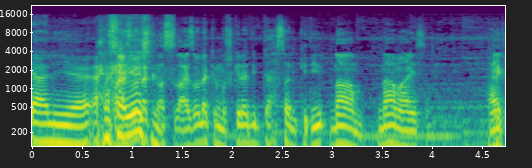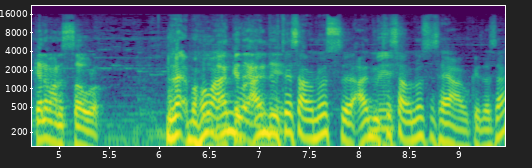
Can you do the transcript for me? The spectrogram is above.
يعني آه، إحنا عايز أقول لك خيشنا أصل عايز أقول لك المشكلة دي بتحصل كتير نعم نعم هيثم هنتكلم عن الثورة لا ما هو عنده عنده إعلانات. تسعة ونص عنده ماشي. تسعة ونص ساعة وكده صح؟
